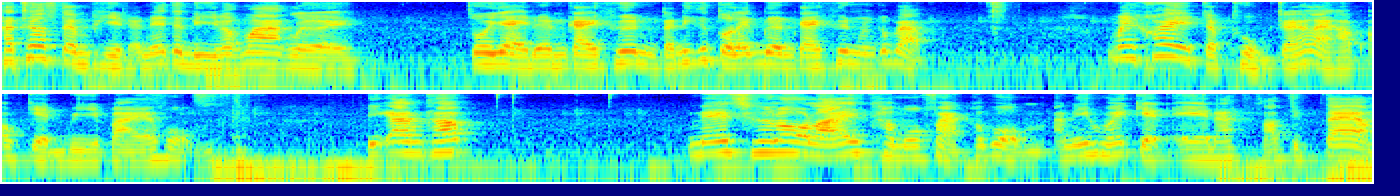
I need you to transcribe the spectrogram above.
Cutter Stampede อันนี้จะดีมาก ๆ เลย ตัวใหญ่เดินไกลขึ้น แต่นี่คือตัวเล็กเดินไกลขึ้นมันก็แบบ ไม่ค่อยจะถูกใจเท่าไหร่ครับ เอาเกรด B ไปครับผม อีกอันครับ Natural Light Camouflage ครับผม อันนี้ผมให้เกรด A นะ 30 แต้ม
